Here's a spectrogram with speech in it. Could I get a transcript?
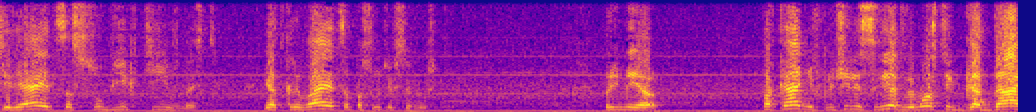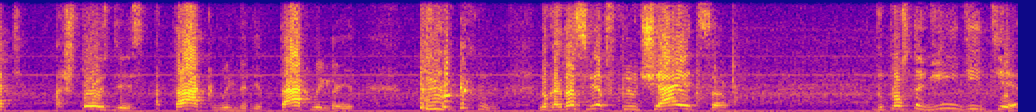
теряется субъективность и открывается, по сути, Всевышний. Пример. Пока не включили свет, вы можете гадать, а что здесь, а так выглядит, так выглядит. Но когда свет включается, вы просто видите.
